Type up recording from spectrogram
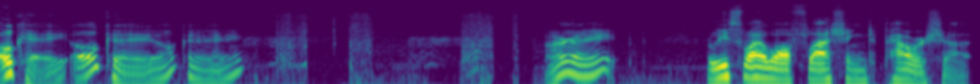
Okay, okay, okay. Alright. Release Y while flashing to power shot.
